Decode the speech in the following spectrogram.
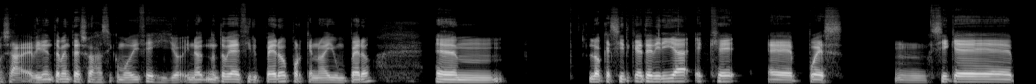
o sea, evidentemente eso es así como dices y yo, y no, te voy a decir pero porque no hay un pero. Em, lo que sí que te diría es que, eh, pues, Mm, sí que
